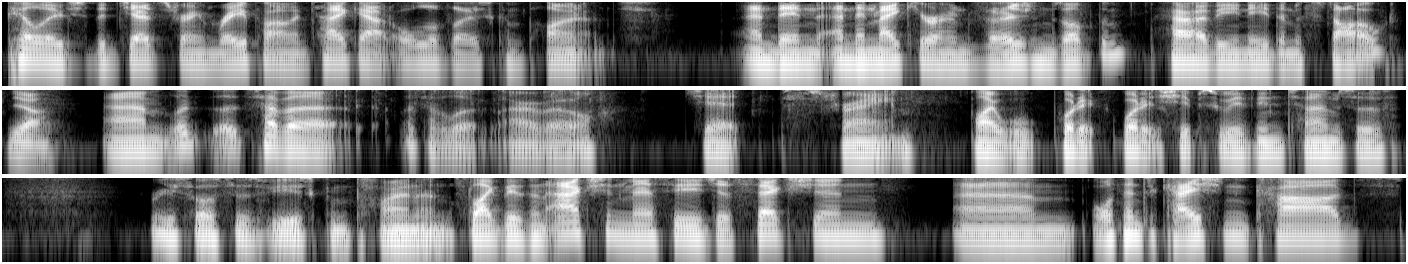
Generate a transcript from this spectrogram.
pillage the jetstream repo and take out all of those components and then and then make your own versions of them however you need them styled. Yeah. Um, let, let's have a let's have a look. Laravel Jetstream, like what it what it ships with in terms of resources, views, components. Like there's an action message, a section, um, authentication cards,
